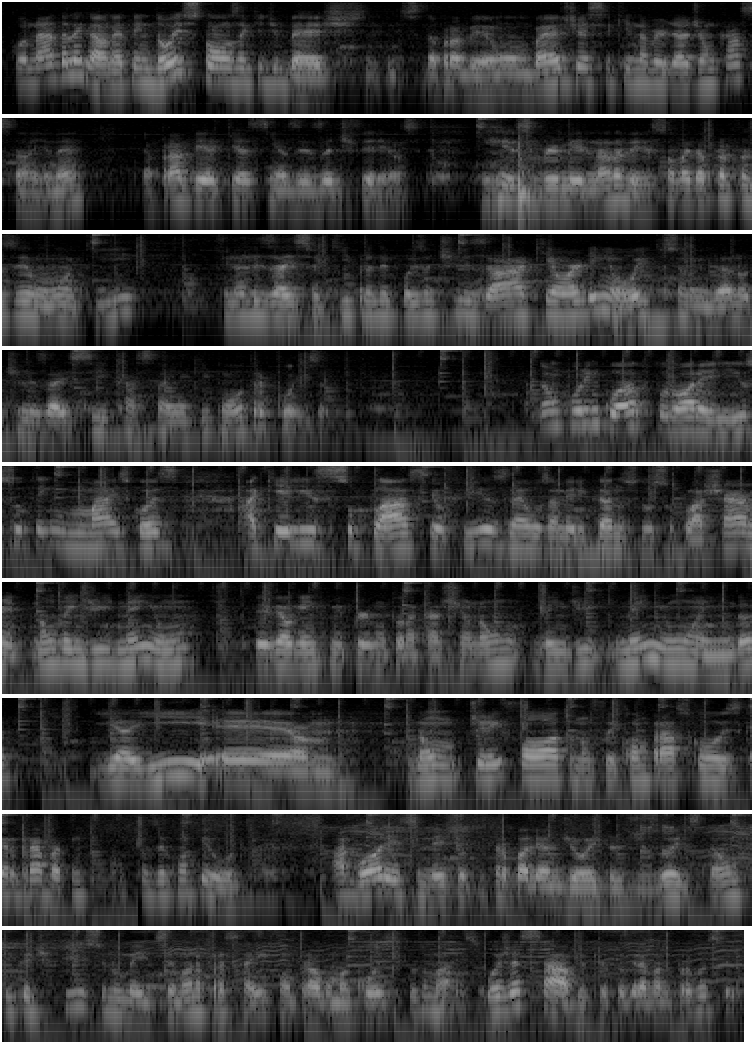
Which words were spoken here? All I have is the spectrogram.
Ficou nada legal, né? Tem dois tons aqui de bege, se dá pra ver. Um bege, esse aqui na verdade é um castanho, né? Dá pra ver aqui, assim, às vezes a diferença. E esse vermelho nada a ver. Só vai dar pra fazer um aqui, finalizar isso aqui pra depois utilizar, aqui a ordem 8, se não me engano, utilizar esse castanho aqui com outra coisa. Então, por enquanto, por hora é isso. Tem mais coisas. Aqueles suplás que eu fiz, né, os americanos do Supla Charme, não vendi nenhum. Teve alguém que me perguntou na caixinha, eu não vendi nenhum ainda. E aí, é, não tirei foto, não fui comprar as coisas, quero gravar, tem que fazer conteúdo. Agora, esse mês eu tô trabalhando de 8 às 18, então fica difícil no meio de semana para sair comprar alguma coisa e tudo mais. Hoje é sábado que eu tô gravando para vocês.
